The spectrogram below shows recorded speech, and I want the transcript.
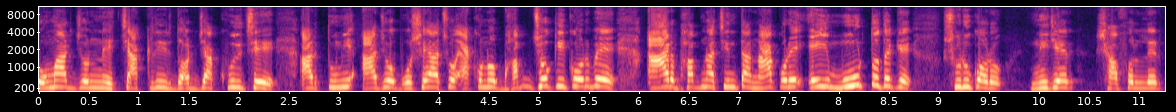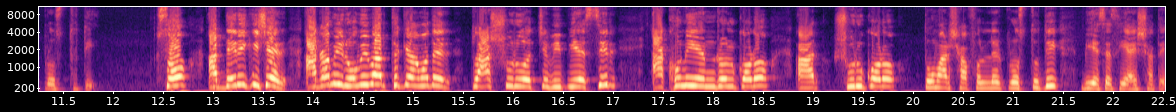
তোমার জন্য চাকরির দরজা খুলছে। আর তুমি আজও বসে আছো এখনও ভাবছ কি করবে? আর ভাবনা চিন্তা না করে এই মুহূর্ত থেকে শুরু করো নিজের সাফল্যের প্রস্তুতি। সো আর দেরি কিসের? আগামী রবিবার থেকে আমাদের ক্লাস শুরু হচ্ছে বিপিএসসির। এখনই এনরোল করো আর শুরু করো তোমার সাফল্যের প্রস্তুতি বিএসএসিআইয়ের সাথে।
